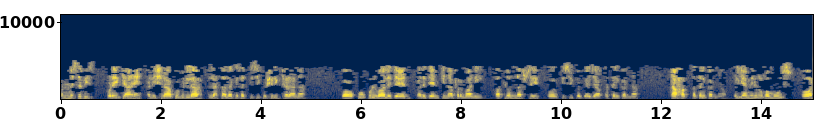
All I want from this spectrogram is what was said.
ان میں سے بھی بڑے کیا ہیں؟ الشراق باللہ، اللہ تعالیٰ کے ساتھ کسی کو شریک ٹھہرانا۔ وقوق الوالدین، والدین کی نافرمانی، قتل النفس اور کسی کو بیجا قتل کرنا، ناحق قتل کرنا۔ الیمین الغموس اور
